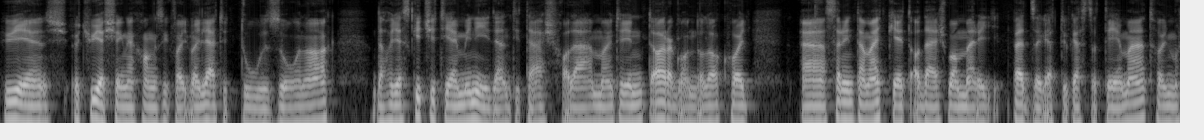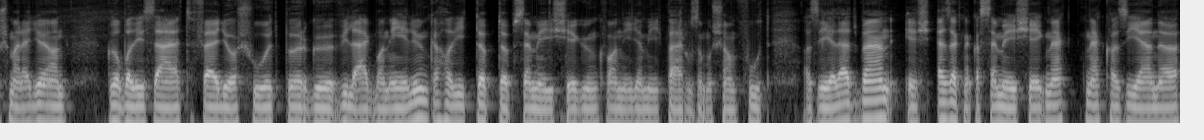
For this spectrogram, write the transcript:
hülyés, hogy hülyeségnek hangzik, vagy, vagy lehet, hogy túlzónak, de hogy ez kicsit ilyen mini identitás halál, majd hogy én itt arra gondolok, hogy eh, szerintem egy-két adásban már így pedzegettük ezt a témát, hogy most már egy olyan globalizált, felgyorsult, pörgő világban élünk, ahol így több-több személyiségünk van, így ami így párhuzamosan fut az életben, és ezeknek a személyiségnek az ilyen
